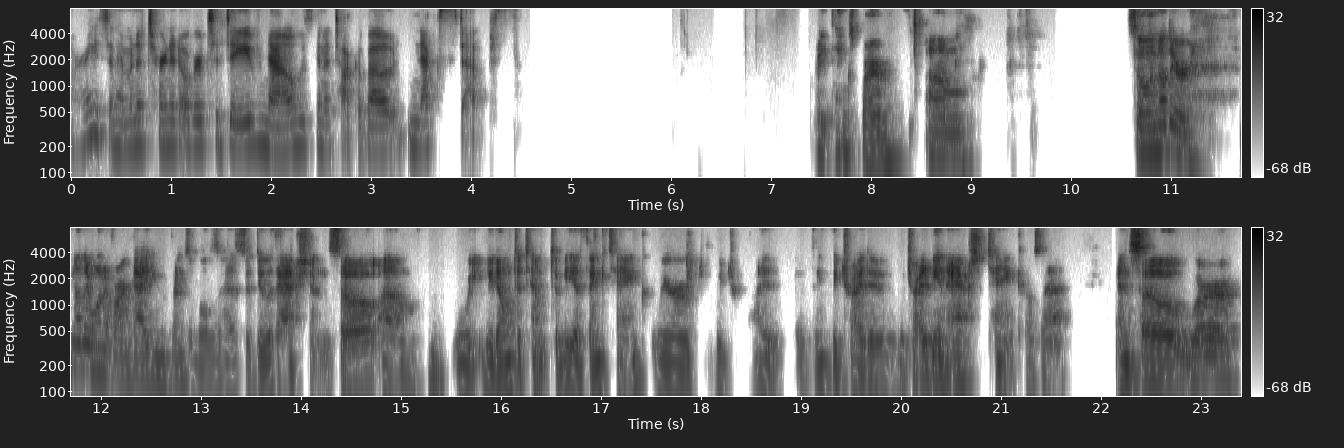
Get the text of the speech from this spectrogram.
All right, and I'm going to turn it over to Dave now, who's going to talk about next steps. Great, thanks, Barb. Um, so another another one of our guiding principles has to do with action. So um, we, we don't attempt to be a think tank. We're we try, I think we try to we try to be an act tank. How's that? And so we're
